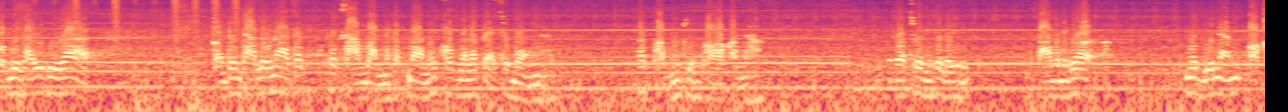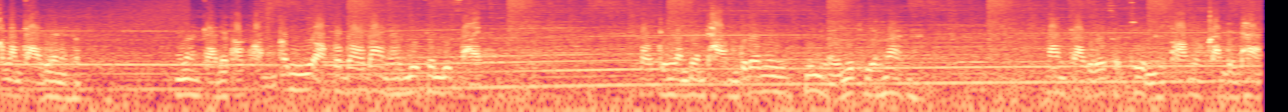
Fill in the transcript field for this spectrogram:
ผมมีใช้วิธีว่า ก่อนเดินทางล่วงหน้าสักสักสามวันนะครับนอนให้ครบวันละแปดชั่วโมงนะครับพักผ่อนไม่เพียงพอก่อนนะครับ แล้วก็ช่วงนี้ก็เลยตามวันนี้ก็เมื่อเย็นนั้นออกกำลังกายด้วยนะครับให้ร่างกายได้พักผ่อนก็มีออกเบาๆบ้างนะครับยืดเส้นยืดสายพอถึงวันเดินทางมันจะได้ไม่ไม่เหนื่อยไม่เพลียมากนะร่างกายจะได้สดชื่นพร้อมกับการเดินทาง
